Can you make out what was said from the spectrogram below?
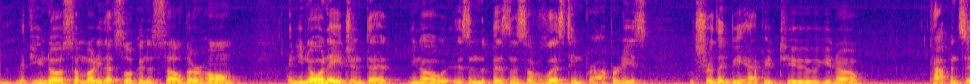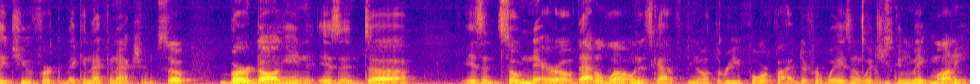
Mm-hmm. If you know somebody that's looking to sell their home, and you know an agent that you know is in the business of listing properties, I'm sure they'd be happy to you know compensate you for making that connection. So bird dogging isn't uh, isn't so narrow. That alone has got you know three, four, five different ways in which you can make money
